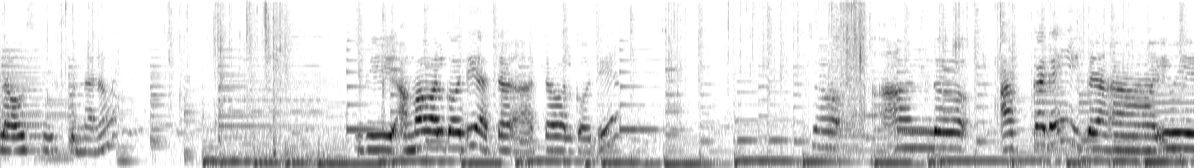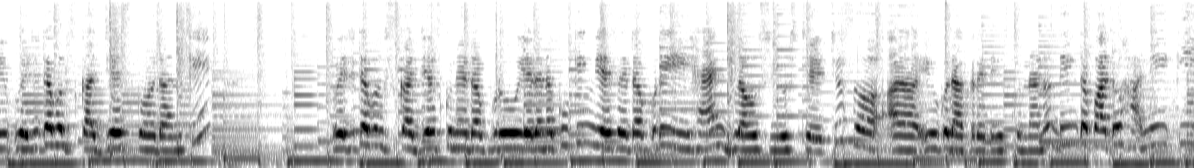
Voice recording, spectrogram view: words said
గ్లౌస్ తీసుకున్నాను. ఇది అమ్మ వాళ్ళకి అత్త అత్త వాళ్ళకి సో అండ్ అక్కడే ఇక్కడ ఇవి వెజిటబుల్స్ కట్ చేసుకోవడానికి వెజిటబుల్స్ కట్ చేసుకునేటప్పుడు ఏదైనా కుకింగ్ చేసేటప్పుడు ఈ హ్యాండ్ గ్లౌస్ యూస్ చేయొచ్చు. సో ఇవి కూడా అక్కడే తీసుకున్నాను. దీంతో పాటు హనీకి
